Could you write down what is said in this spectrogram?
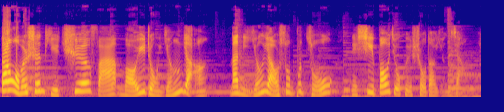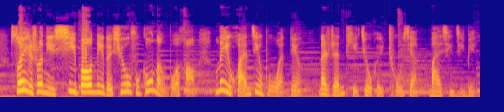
当我们身体缺乏某一种营养，那你营养素不足，你细胞就会受到影响。所以说，你细胞内的修复功能不好，内环境不稳定，那人体就会出现慢性疾病。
